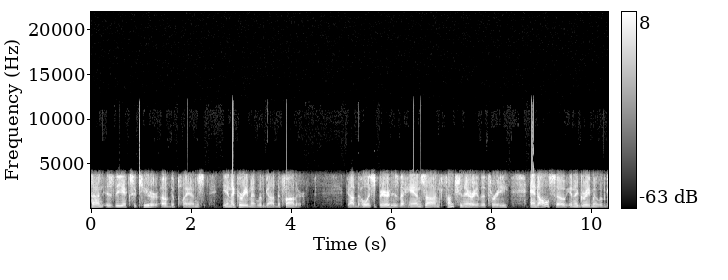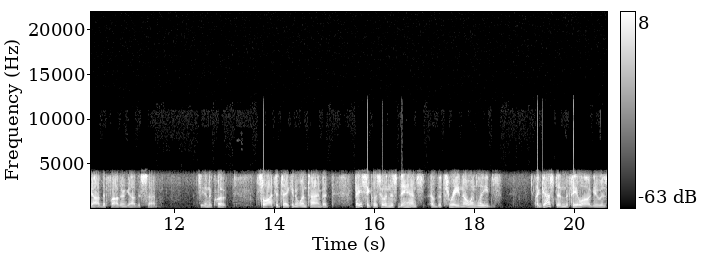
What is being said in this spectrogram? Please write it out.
Son is the executor of the plans in agreement with God the Father. God the Holy Spirit is the hands on functionary of the three, and also in agreement with God the Father and God the Son. It's the end of quote. It's a lot to take in at one time, but basically, so in this dance of the three, no one leads. Augustine, the theologue who was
